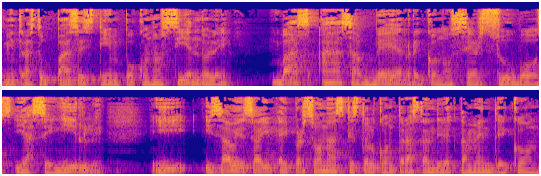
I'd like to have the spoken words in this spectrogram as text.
mientras tú pases tiempo conociéndole, vas a saber reconocer su voz y a seguirle. Y, y sabes, hay, hay personas que esto lo contrastan directamente con,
